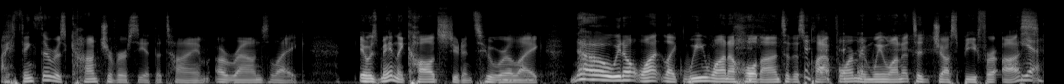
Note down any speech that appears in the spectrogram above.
I think there was controversy at the time around like it was mainly college students who were Mhm. like, "No, we don't want like we want to hold on to this platform and we want it to just be for us." Yes.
